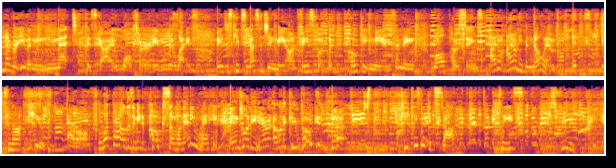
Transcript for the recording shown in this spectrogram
I've never even met this guy, Walter, in real life. And he just keeps messaging me on Facebook, like poking me and sending wall postings. I don't I don't even know him. It, it's not cute at all. What the hell does it mean to poke someone anyway? Angela, do you hear it? I'm gonna keep poking. Just can you please make it stop? Please? It's really creepy.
